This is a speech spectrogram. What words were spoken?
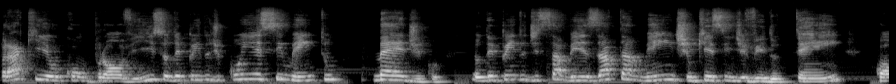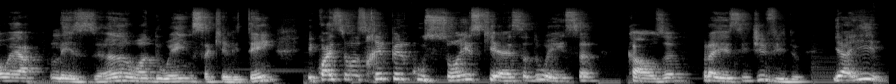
Para que eu comprove isso, eu dependo de conhecimento médico eu dependo de saber exatamente o que esse indivíduo tem, qual é a lesão, a doença que ele tem e quais são as repercussões que essa doença causa para esse indivíduo. E aí,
